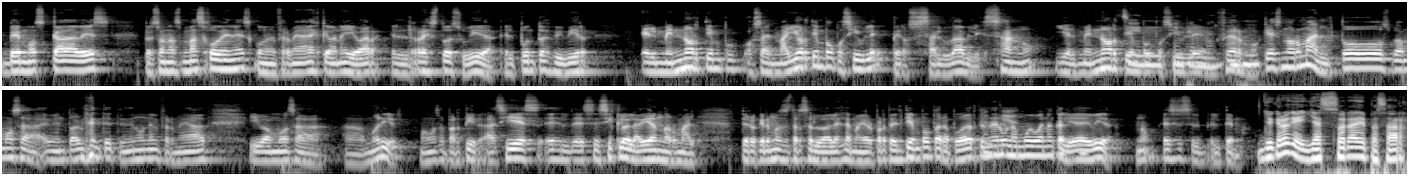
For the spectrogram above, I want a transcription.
vemos cada vez personas más jóvenes con enfermedades que van a llevar el resto de su vida. El punto es vivir el menor tiempo, o sea, el mayor tiempo posible, pero saludable, sano, y el menor tiempo posible enfermo, que es normal. Todos vamos a eventualmente tener una enfermedad y vamos a, a morir, vamos a partir. Así es, el, ese ciclo de la vida normal. Pero queremos estar saludables la mayor parte del tiempo para poder tener una muy buena calidad de vida, ¿no? Ese es el, tema. Yo creo que ya es hora de pasar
